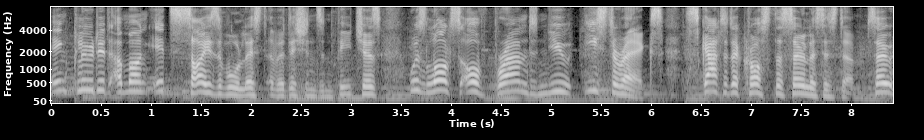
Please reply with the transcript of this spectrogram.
included among its sizable list of additions and features was lots of brand new Easter eggs scattered across the solar system. So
